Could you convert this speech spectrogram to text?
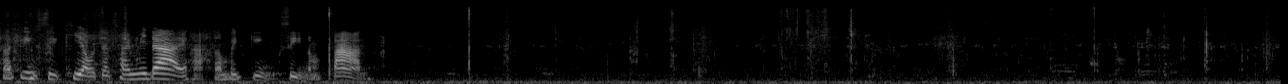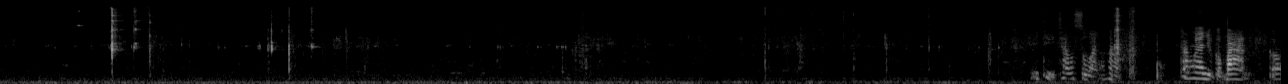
ถ้ากิ่งสีเขียวจะใช้ไม่ได้ค่ะ ต้องเป็นกิ่งสีน้ำตาล วิธีชาสวนค่ะทำงานอยู่กับบ้านก็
